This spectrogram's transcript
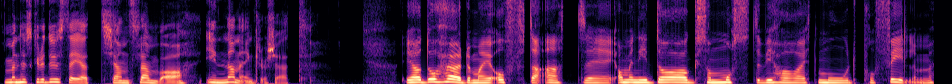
men hur skulle du säga att känslan var innan Encrochat? Ja, då hörde man ju ofta att eh, ja, men idag så måste vi ha ett mord på film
